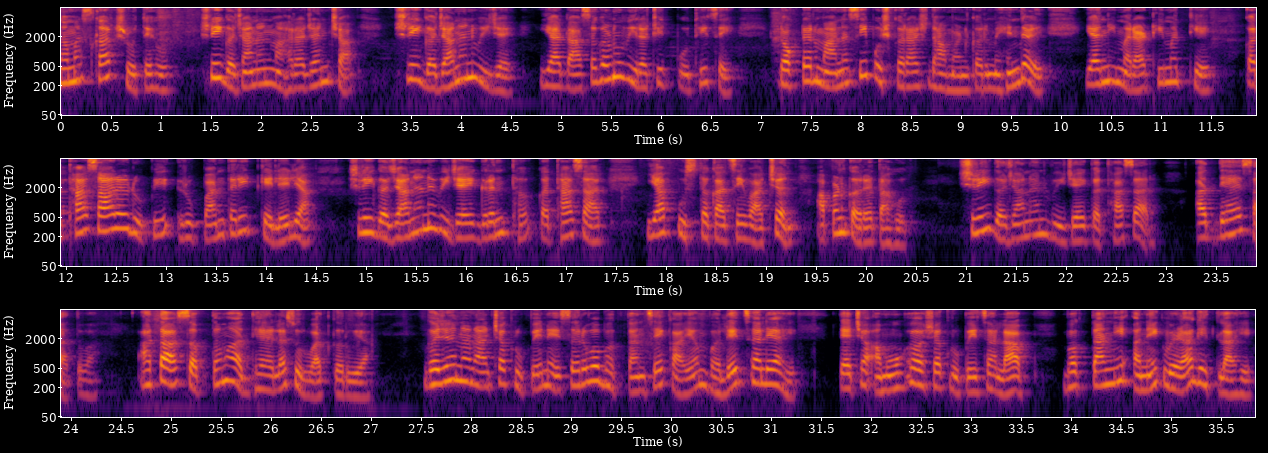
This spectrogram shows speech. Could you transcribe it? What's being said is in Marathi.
नमस्कार श्रोते हो श्री गजानन महाराजांच्या श्री गजानन विजय या दासगणू विरचित पोथीचे डॉक्टर मानसी पुष्कराज धामणकर मेहेंदळे यांनी मराठीमध्ये कथासार रूपी रूपांतरित केलेल्या श्री गजानन विजय ग्रंथ कथासार या पुस्तकाचे वाचन आपण करत आहोत. श्री गजानन विजय कथासार अध्याय सातवा. आता सप्तम अध्यायाला सुरुवात करूया. गजाननाच्या कृपेने सर्व भक्तांचे कायम भलेच झाले आहे. त्याच्या अमोघ अशा कृपेचा लाभ भक्तांनी अनेक वेळा घेतला आहे.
